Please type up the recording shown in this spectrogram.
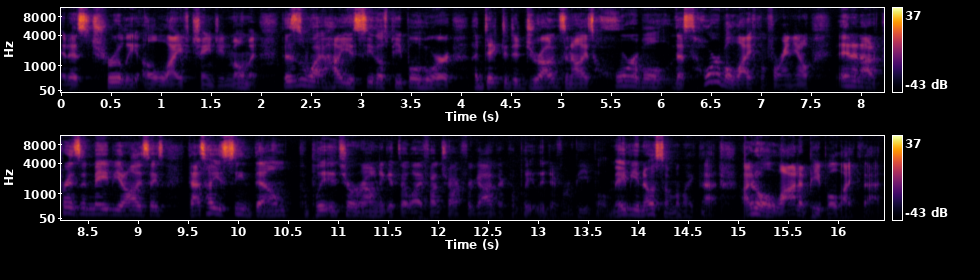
It is truly a life-changing moment. This is why how you see those people who are addicted to drugs and all these horrible, this horrible life beforehand, you know, in and out of prison maybe and all these things. That's how you see them completely turn around and get their life on track for God. They're completely different people. Maybe you know someone like that. I know a lot of people like that.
